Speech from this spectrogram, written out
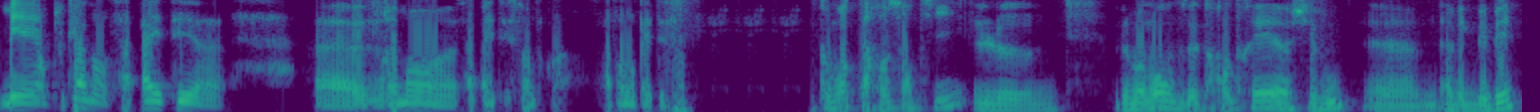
Mais en tout cas, non, ça n'a pas été vraiment, ça n'a pas été simple, quoi. Ça n'a vraiment pas été simple. Comment tu as ressenti le, le moment où vous êtes rentré chez vous avec bébé?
